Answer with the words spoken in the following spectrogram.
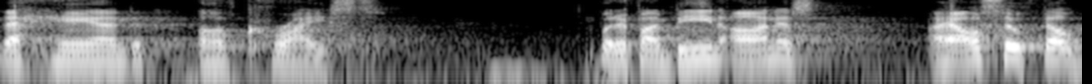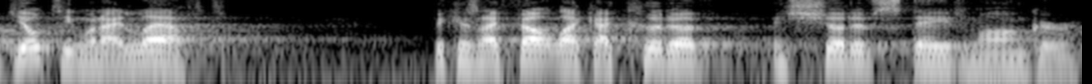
the hand of Christ. But if I'm being honest, I also felt guilty when I left because I felt like I could have and should have stayed longer.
